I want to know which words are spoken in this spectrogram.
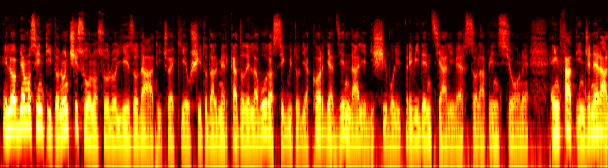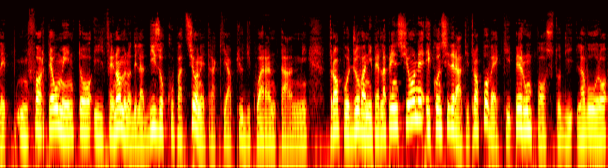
E lo abbiamo sentito, non ci sono solo gli esodati, cioè chi è uscito dal mercato del lavoro a seguito di accordi aziendali e di scivoli previdenziali verso la pensione. È infatti in generale in forte aumento il fenomeno della disoccupazione tra chi ha più di 40 anni, troppo giovani per la pensione e considerati troppo vecchi per un posto di lavoro.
